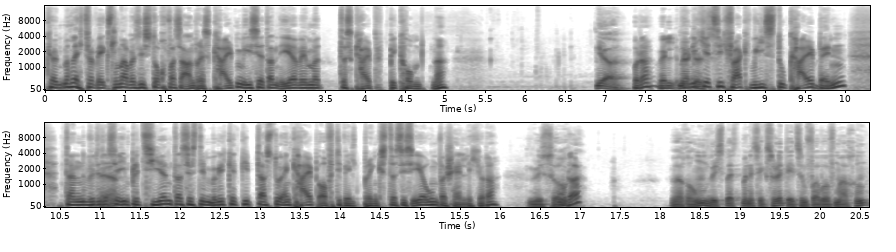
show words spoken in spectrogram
könnte man leicht verwechseln, aber es ist doch was anderes. Kalben ist ja dann eher, wenn man das Kalb bekommt, ne? Ja. Oder? Weil, wenn ich jetzt dich frage, willst du kalben, dann würde das ja. ja implizieren, dass es die Möglichkeit gibt, dass du ein Kalb auf die Welt bringst. Das ist eher unwahrscheinlich, oder? Wieso? Oder? Warum? Willst du jetzt meine Sexualität zum Vorwurf machen?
